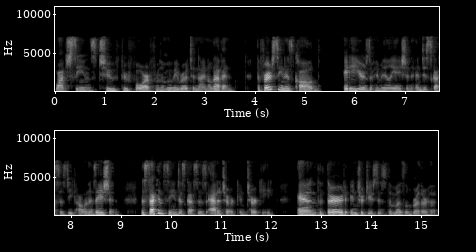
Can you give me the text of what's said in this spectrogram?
watch scenes 2 through 4 from the movie Road to 9-11. The first scene is called 80 Years of Humiliation and discusses decolonization. The second scene discusses Ataturk in Turkey. And the third introduces the Muslim Brotherhood.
